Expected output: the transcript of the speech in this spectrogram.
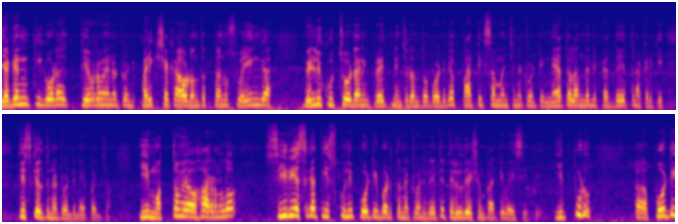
జగన్కి కూడా తీవ్రమైనటువంటి పరీక్ష కావడంతో తను స్వయంగా వెళ్ళి కూర్చోవడానికి ప్రయత్నించడంతో పాటుగా పార్టీకి సంబంధించినటువంటి నేతలందరినీ పెద్ద ఎత్తున అక్కడికి తీసుకెళ్తున్నటువంటి నేపథ్యం. ఈ మొత్తం వ్యవహారంలో సీరియస్గా తీసుకుని పోటీ పడుతున్నటువంటిది అయితే తెలుగుదేశం పార్టీ వైసీపీ. ఇప్పుడు పోటీ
